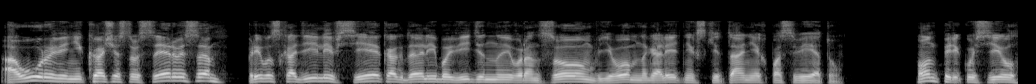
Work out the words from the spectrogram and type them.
А уровень и качество сервиса превосходили все когда-либо виденные Воронцовым в его многолетних скитаниях по свету. Он перекусил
